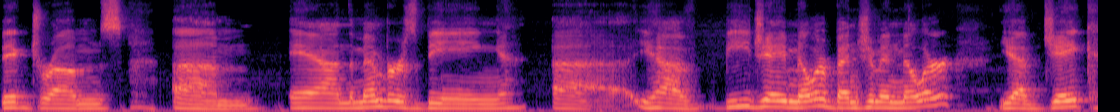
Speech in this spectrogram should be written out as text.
big drums. Um, and the members being uh, you have BJ Miller, Benjamin Miller, you have Jake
